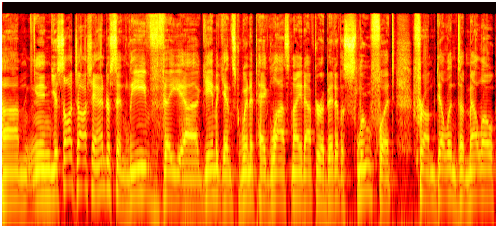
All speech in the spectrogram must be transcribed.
Um, and you saw Josh Anderson leave the uh, game against Winnipeg last night after a bit of a slew foot from Dylan DeMello.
